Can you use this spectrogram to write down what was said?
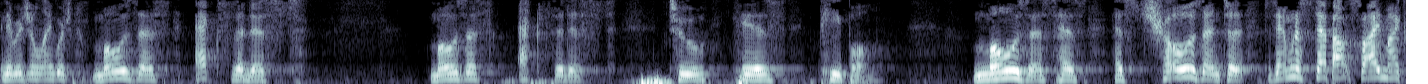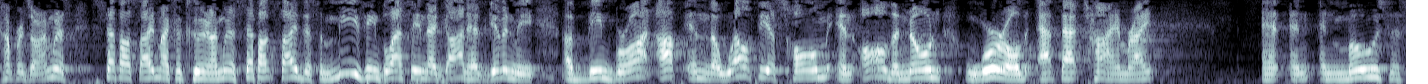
in the original language, Moses exodus Moses exodus to his people. Moses has, has chosen to, to say, I'm going to step outside my comfort zone. I'm going to step outside my cocoon. I'm going to step outside this amazing blessing that God has given me of being brought up in the wealthiest home in all the known world at that time, right? And, and, and Moses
